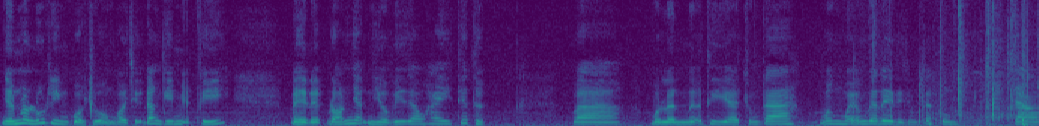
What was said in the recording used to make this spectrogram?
nhấn vào nút hình của chuông và chữ đăng ký miễn phí để được đón nhận nhiều video hay thiết thực và một lần nữa thì à, chúng ta vâng mời ông ra đây để chúng ta cùng chào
